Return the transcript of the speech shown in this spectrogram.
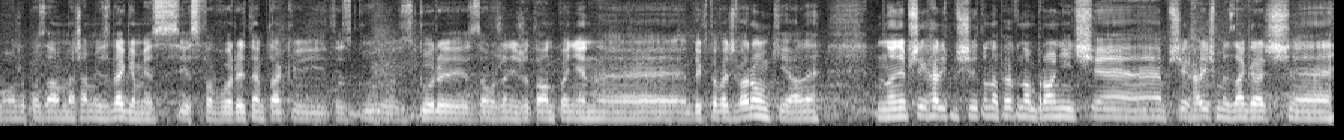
może poza meczami z Legią jest, jest faworytem, tak, i to z, gó- z góry jest założenie, że to on powinien e, dyktować warunki, ale no nie przyjechaliśmy się to na pewno bronić, e, przyjechaliśmy zagrać e,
